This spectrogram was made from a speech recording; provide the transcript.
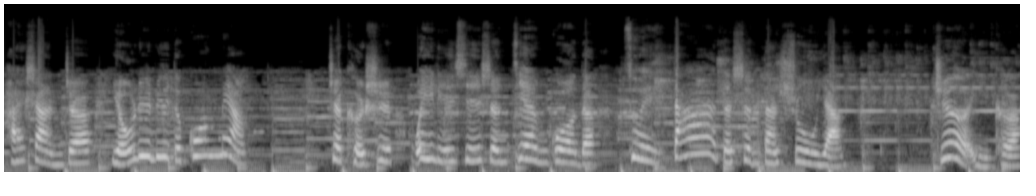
还闪着油绿绿的光亮，这可是威廉先生见过的最大的圣诞树呀！这一刻，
